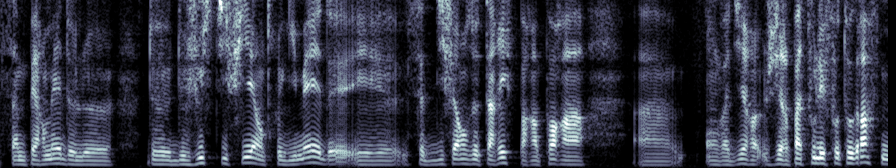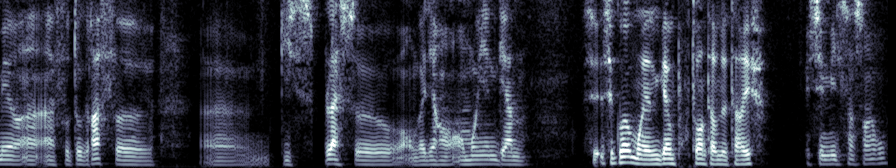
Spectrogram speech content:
ça me permet de, le, de, de justifier, entre guillemets, de, et cette différence de tarif par rapport à, à, on va dire, je dirais pas tous les photographes, mais un, un photographe euh, euh, qui se place, euh, on va dire, en, en moyenne gamme. C'est quoi moyenne gamme pour toi en termes de tarifs C'est 1500 euros.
